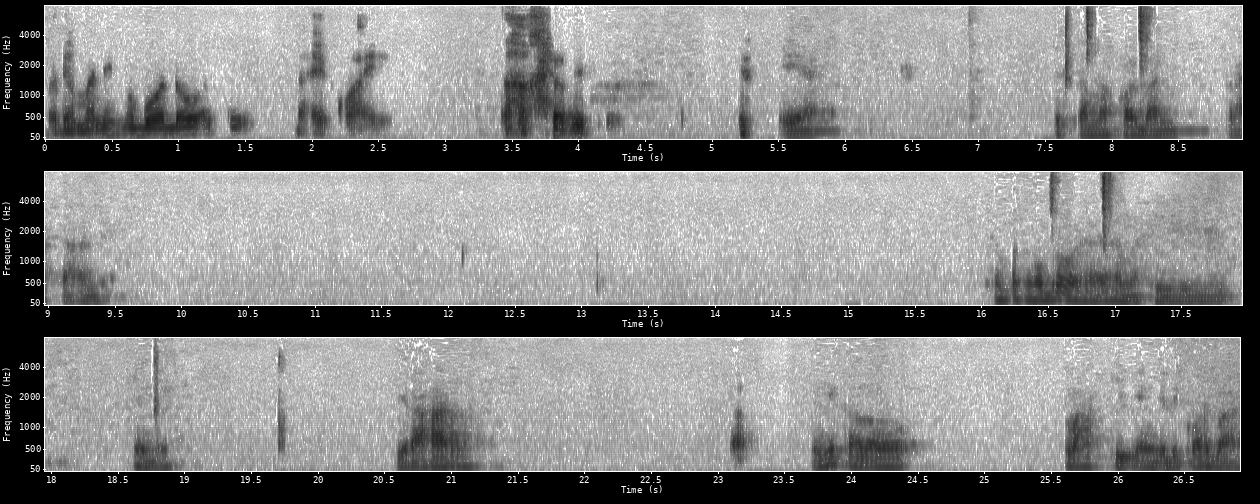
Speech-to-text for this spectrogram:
pada mana yang bodoh itu nah kuai nah, kalau itu iya terutama korban perasaan ya sempat ngobrol saya sama si ini si Rahar. Ini kalau laki yang jadi korban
